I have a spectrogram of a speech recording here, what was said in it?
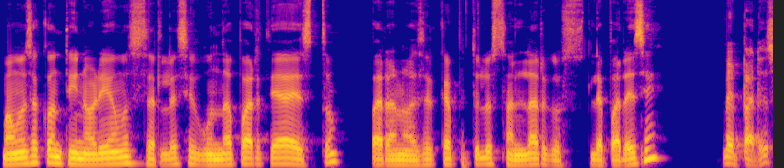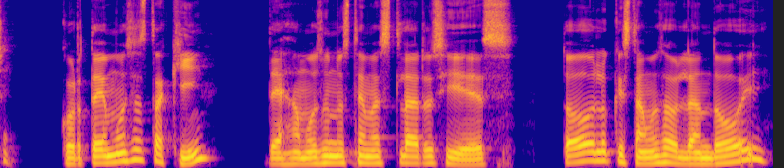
Vamos a continuar y vamos a hacerle segunda parte a esto para no hacer capítulos tan largos. ¿Le parece? Me parece. Cortemos hasta aquí. Dejamos unos temas claros y es todo lo que estamos hablando hoy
